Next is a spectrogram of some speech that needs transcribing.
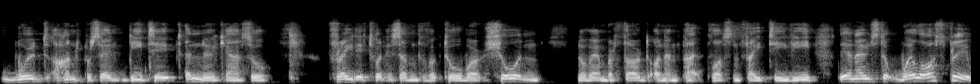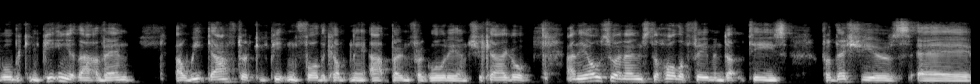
would 100% be taped in Newcastle Friday, 27th of October, shown November 3rd on Impact Plus and Fight TV. They announced that Will Ospreay will be competing at that event a week after competing for the company at Bound for Glory in Chicago. And they also announced the Hall of Fame inductees for this year's uh,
